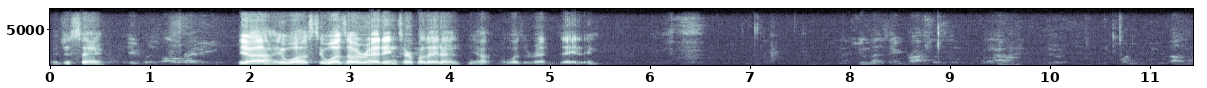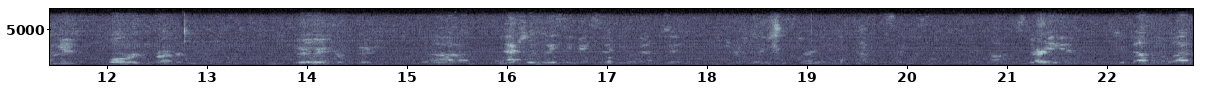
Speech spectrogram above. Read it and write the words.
What'd you say? It Yeah, it was. It was already interpolated. Yeah, it was already daily. I assume that same process of how to do it, 20 2008 forward record, daily interpretation. Uh, actually, Lacey makes it, you invented interpolation starting in 2006. Um, starting in 2011,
